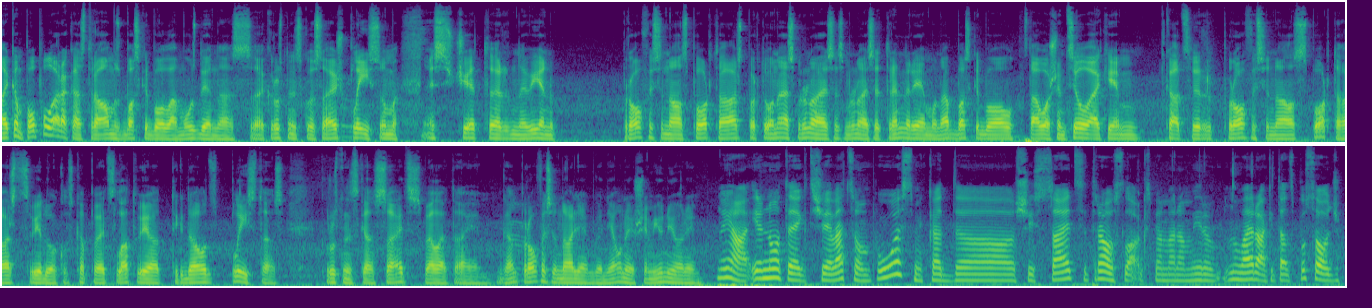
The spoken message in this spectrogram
laikam populārākās traumas basketbolā mūsdienās krustinisko saišu plīsuma. Es šķiet ar nevienu profesionāli sporta ārsts par to neesmu runājis. Esmu runājis ar treneriem un ap basketbolu stāvošiem cilvēkiem. Kāds ir profesionāls sporta ārsts viedoklis, kāpēc Latvijā tik daudz plīstās krustveida saites spēlētājiem, gan profesionāļiem, gan jauniešiem, junioriem? Nu jā, ir noteikti šie vecuma posmi, kad uh, šīs saites ir trauslākas. Piemēram, ir nu, vairāk ir tāds pusauģu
